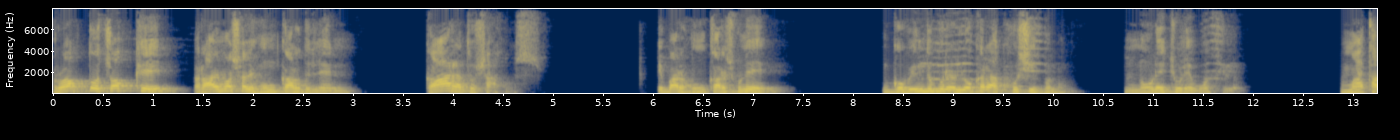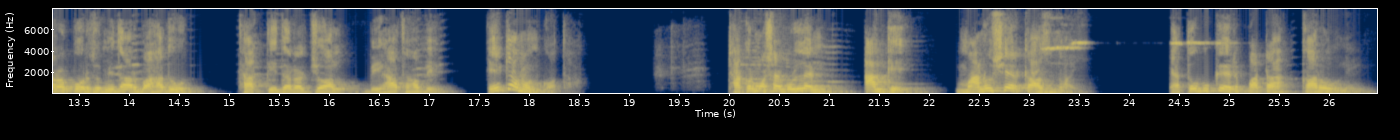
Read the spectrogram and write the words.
রক্ত চক্ষে রায়মশাই হুঙ্কার দিলেন, কার এত সাহস? এবার হুঙ্কার শুনে গোবিন্দপুরের লোকেরা খুশি হলো, নড়ে চড়ে বসল। মাথার ওপর জমিদার বাহাদুর থাকতে দ্বারা জল, বেহাত হবে, এ কেমন কথা? ঠাকুর মশাই বললেন আগে মানুষের কাজ নয় এত বুকের পাটা কারও নেই।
